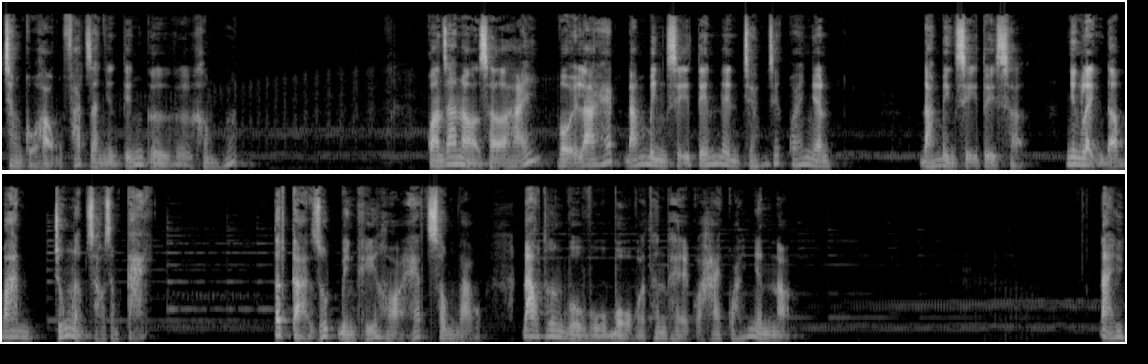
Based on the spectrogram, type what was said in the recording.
Trong cổ họng phát ra những tiếng gừ gừ không ngớt. Quản gia nọ sợ hãi, vội la hét đám binh sĩ tiến lên chém giết quái nhân đám binh sĩ tuy sợ, nhưng lệnh đã ban chúng làm sao dám cãi. Tất cả rút binh khí hò hét xông vào, đau thương vù vù bổ vào thân thể của hai quái nhân nọ. Này,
